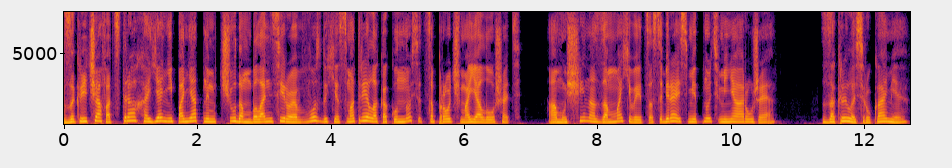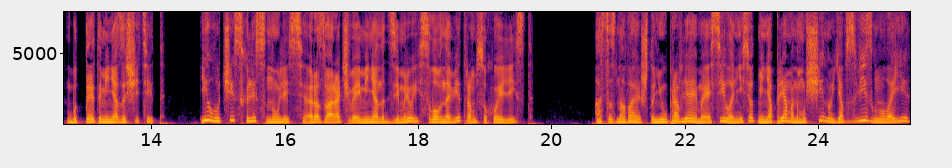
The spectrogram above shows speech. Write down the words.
Закричав от страха, я непонятным чудом, балансируя в воздухе, смотрела, как уносится прочь моя лошадь. А мужчина замахивается, собираясь метнуть в меня оружие. Закрылась руками, будто это меня защитит. И лучи схлестнулись, разворачивая меня над землей, словно ветром сухой лист. Осознавая, что неуправляемая сила несет меня прямо на мужчину, я взвизгнула и...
